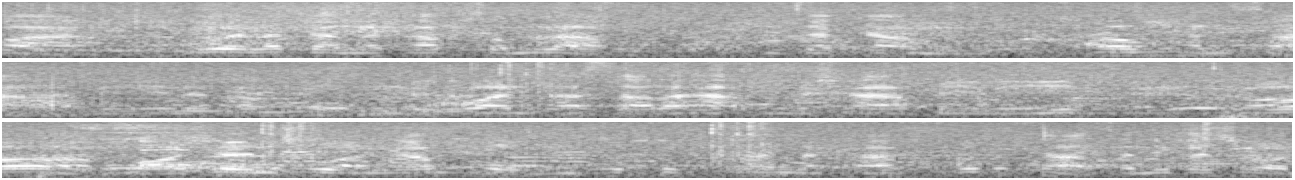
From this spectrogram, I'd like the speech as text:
ฝากด้วยแล้วกันนะครับสำหรับ จกรรมเข้าพรรษานี้นะครับผมหรือวันอาสาฬหบูชาปีนี้ ก็ขอเชิญชวนครับผมทุกๆท่านนะครับพุทธศาสนิกชน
